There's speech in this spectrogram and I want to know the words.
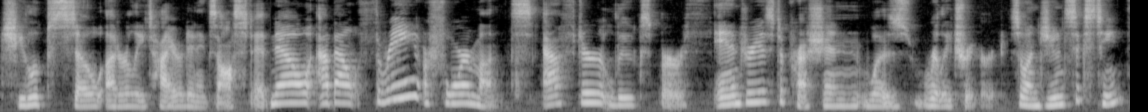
she looked so utterly tired and exhausted. Now, about three or four months after Luke's birth, Andrea's depression was really triggered. So on June 16th,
